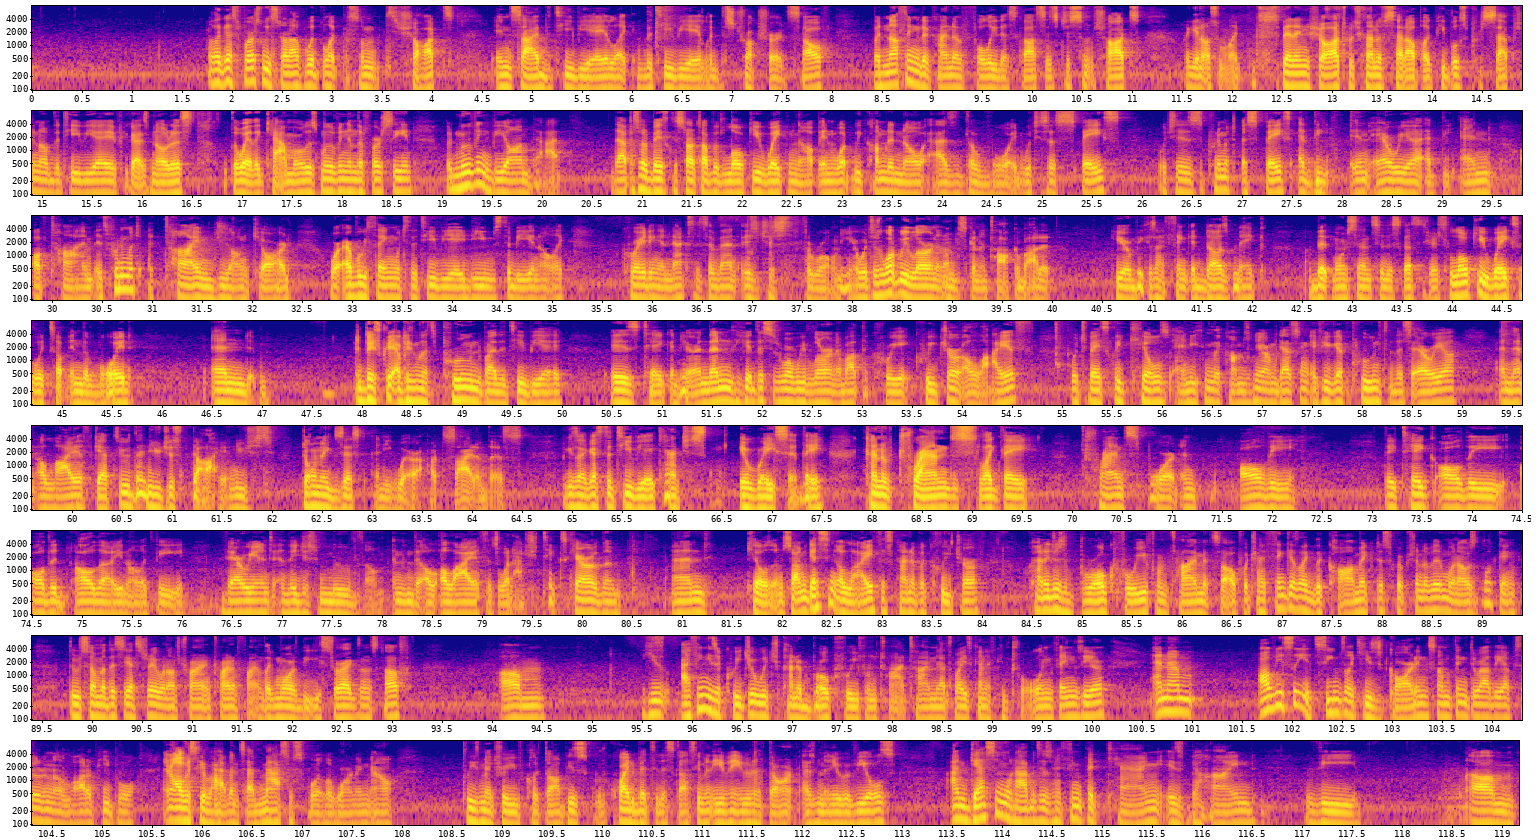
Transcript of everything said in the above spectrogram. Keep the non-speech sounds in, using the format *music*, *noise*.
Well, I guess first we start off with like some shots inside the TVA, like the TVA, like the structure itself, but nothing to kind of fully discuss. It's just some shots like you know some like spinning shots which kind of set up like people's perception of the TVA if you guys noticed the way the camera was moving in the first scene. But moving beyond that the episode basically starts off with Loki waking up in what we come to know as the void which is a space which is pretty much a space at the an area at the end of time. It's pretty much a time junkyard where everything which the TVA deems to be you know like creating a nexus event is just thrown here which is what we learn and I'm just going to talk about it here because I think it does make a bit more sense to discuss it here. So Loki wakes wakes up in the void, and basically everything that's pruned by the TVA is taken here. And then here, this is where we learn about the create creature Alioth, which basically kills anything that comes in here. I'm guessing if you get pruned to this area and then Alioth gets you, then you just die and you just don't exist anywhere outside of this. Because I guess the TVA can't just erase it. They kind of trans like they transport and all the they take all the all the all the you know like the variant and they just move them and then the Alioth is what actually takes care of them and kills them. So I'm guessing Alioth is kind of a creature who kind of just broke free from time itself, which I think is like the comic description of him when I was looking through some of this yesterday when I was trying trying to find like more of the Easter eggs and stuff. Um, he's I think he's a creature which kind of broke free from time. That's why he's kind of controlling things here. And um, obviously it seems like he's guarding something throughout the episode, and a lot of people. And obviously, if I haven't said, massive spoiler warning now. Please make sure you've clicked off. He's quite a bit to discuss, even even even if there aren't as many reveals. I'm guessing what happens is I think that Kang is behind the um,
